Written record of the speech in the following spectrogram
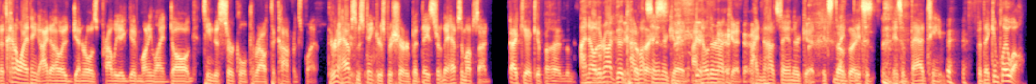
That's kind of why I think Idaho in general is probably a good money line dog team to circle throughout the conference play. They're going to have some stinkers for sure, but they certainly have some upside. I can't get behind them. I know they're not good. I'm not saying they're good. I know they're not good. I'm not saying they're good. It's no, like it's a it's a bad team, but they can play well.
